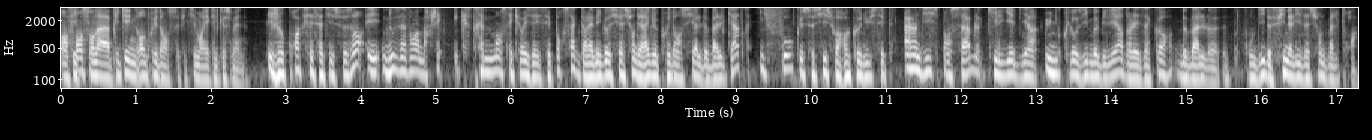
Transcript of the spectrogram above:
En France, on a appliqué une grande prudence, effectivement, il y a quelques semaines. Et je crois que c'est satisfaisant. Et nous avons un marché extrêmement sécurisé. C'est pour ça que dans la négociation des règles prudentielles de BAL 4, il faut que ceci soit reconnu. C'est indispensable qu'il y ait bien une clause immobilière dans les accords de BAL, euh, qu'on dit de finalisation de BAL 3.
